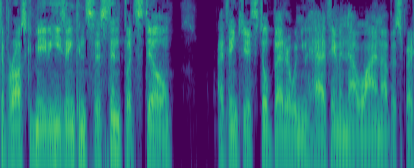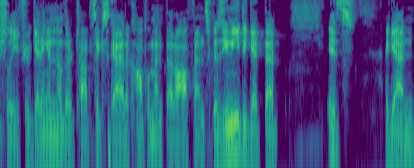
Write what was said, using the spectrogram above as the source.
DeBrusk, maybe he's inconsistent, but still, I think you're still better when you have him in that lineup, especially if you're getting another top six guy to complement that offense. Because you need to get that. It's again,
